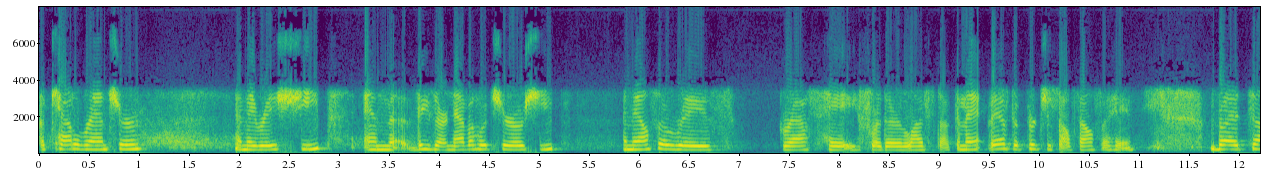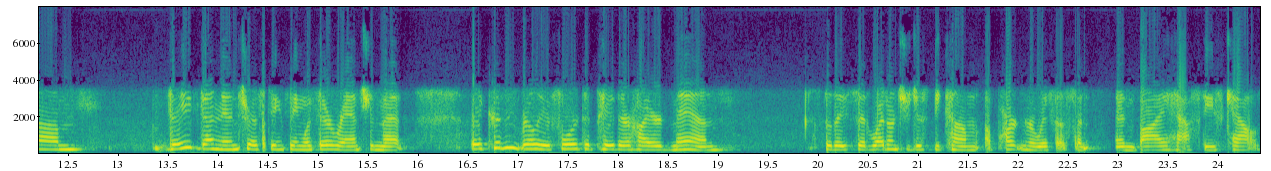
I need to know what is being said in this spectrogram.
a cattle rancher, and they raise sheep, and the, these are Navajo Churro sheep, and they also raise grass hay for their livestock, and they they have to purchase alfalfa hay. But um, they've done an interesting thing with their ranch in that they couldn't really afford to pay their hired man. So they said, why don't you just become a partner with us and, and buy half these cows?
